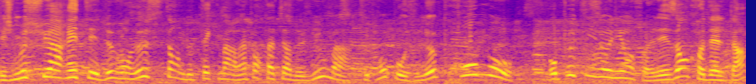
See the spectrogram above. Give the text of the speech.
Et je me suis arrêté devant le stand de Techmar, l'importateur de Yuma, qui propose une promo aux petits oignons sur les encres Delta.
